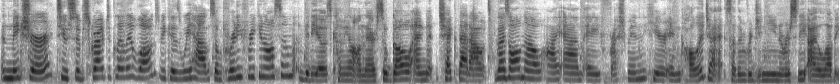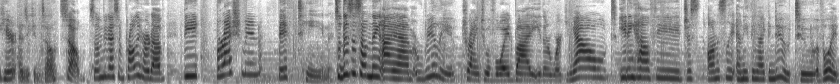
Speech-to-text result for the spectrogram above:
And make sure to subscribe to Klailea Vlogs because we have some pretty freaking awesome videos coming out on there. So go and check that out. You guys all know I am a freshman here in college at Southern Virginia University. I love it here, as you can tell. So, some of you guys have probably heard of the Freshman 15. So this is something I am really trying to avoid by either working out, eating healthy, just honestly anything I can do to avoid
